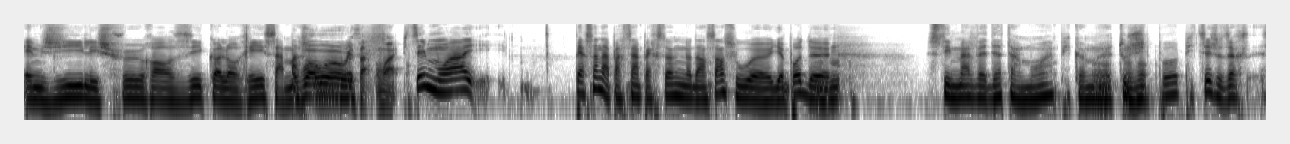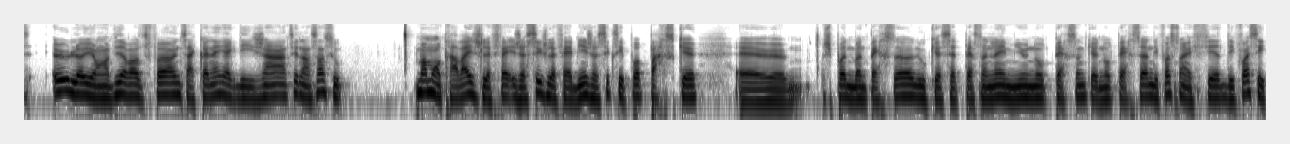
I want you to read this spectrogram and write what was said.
MJ, les cheveux rasés, colorés, ça marche. Ouais, ça, ouais. Puis tu sais, moi, personne n'appartient à personne, là, dans le sens où il n'y a pas de. Mhm. C'est ma vedette à moi, puis comme euh, Mhm. touche pas. Puis tu sais, je veux dire, eux, là, ils ont envie d'avoir du fun, ça connecte avec des gens, tu sais, dans le sens où. Moi, mon travail, je le fais, je sais que je le fais bien, je sais que c'est pas parce que euh, je suis pas une bonne personne ou que cette personne-là est mieux une autre personne qu'une autre personne. Des fois, c'est un fit. Des fois, c'est.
